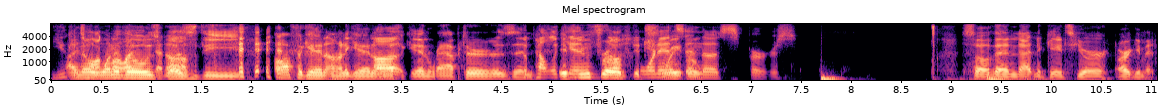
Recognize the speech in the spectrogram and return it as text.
You I know one of while I look those was up. the off again, on again, Uh, off again Raptors, and the Pelicans, throw the Hornets, or- and the Spurs. So then that negates your argument.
